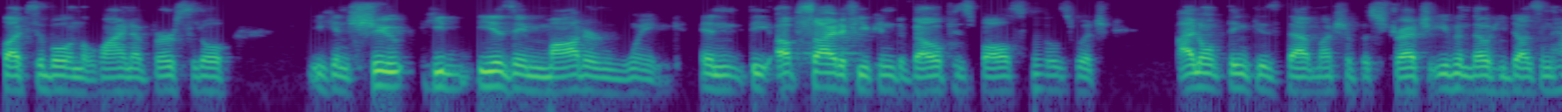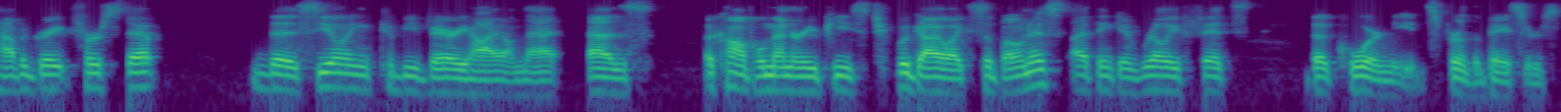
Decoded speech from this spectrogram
flexible in the lineup, versatile. He can shoot. He, he is a modern wing. And the upside, if you can develop his ball skills, which I don't think is that much of a stretch, even though he doesn't have a great first step, the ceiling could be very high on that as a complementary piece to a guy like Sabonis. I think it really fits the core needs for the Pacers.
